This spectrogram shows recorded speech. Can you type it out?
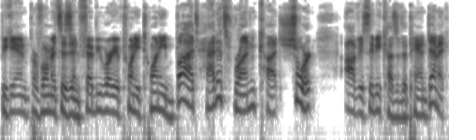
Began performances in February of 2020, but had its run cut short obviously because of the pandemic.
